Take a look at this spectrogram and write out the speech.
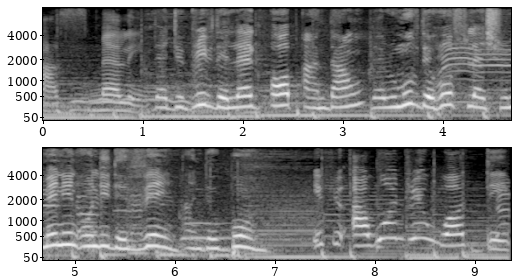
and smelling They debride the leg up and down. They remove the whole flesh, remaining only the vein and the bone. if you are wondering what the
